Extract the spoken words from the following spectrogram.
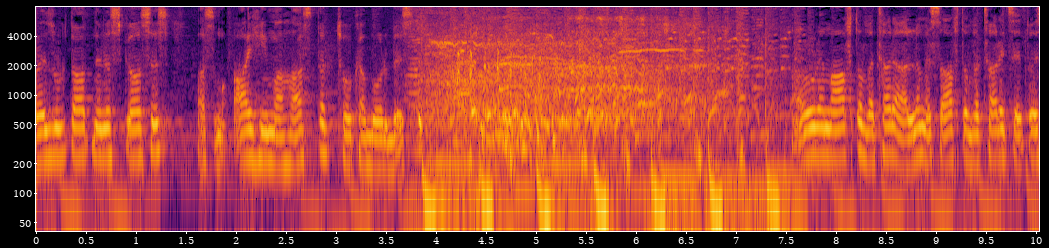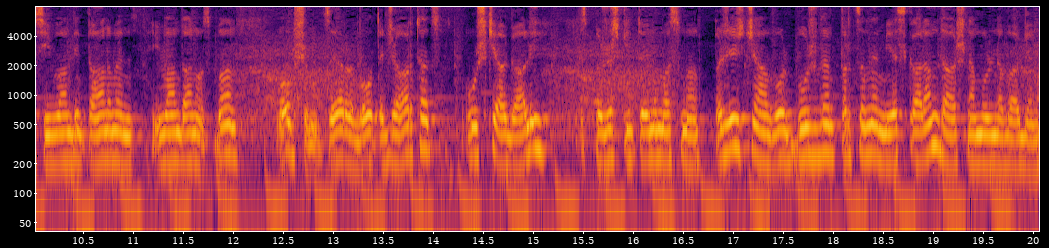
ռեզուլտատները սկսես, ասում այ հիմա հաստատ թոքաբորբես։ Ուրեմն ավտովթարը ալում ես ավտովթարից հետո ես հիվանդին տանում են հիվանդանոց բան, в общем, ձեռը ոտը ջարդած, ուշքի ա գալի, ես բժշկին տենում ասում եմ, բժիշկ ջան, որ բուժվեմ պրծնեմ, ես կարամ դաշնամուր նվագեմ։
